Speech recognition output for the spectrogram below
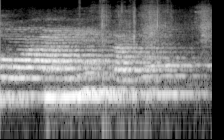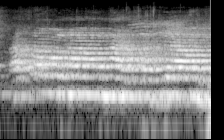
wa amanu atau nama saja.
